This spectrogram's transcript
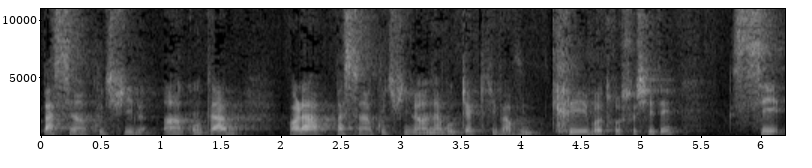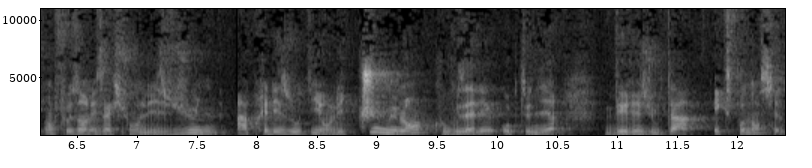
passer un coup de fil à un comptable, voilà, passer un coup de fil à un avocat qui va vous créer votre société. C'est en faisant les actions les unes après les autres et en les cumulant que vous allez obtenir des résultats exponentiels.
